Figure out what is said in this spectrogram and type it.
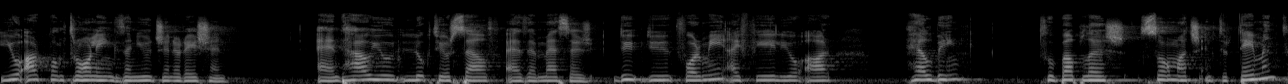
You are controlling the new generation and how you look to yourself as a message. Do, do, for me, I feel you are helping to publish so much entertainment,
